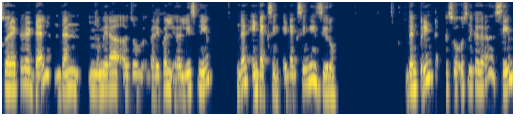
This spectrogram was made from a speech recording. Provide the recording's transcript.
so I write a del then mm, मेरा uh, जो variable uh, list name then indexing indexing is zero then print so उसने क्या करा same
